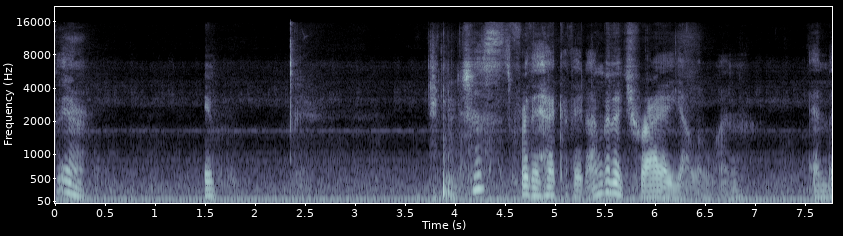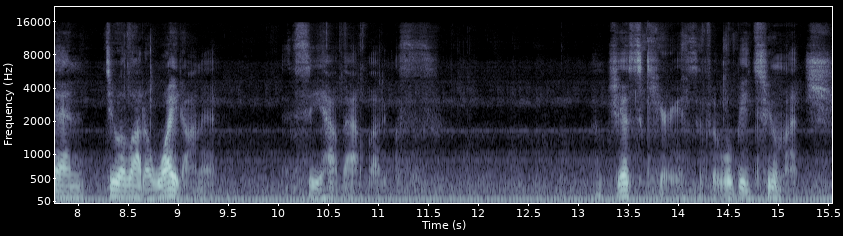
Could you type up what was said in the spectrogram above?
there. Just for the heck of it, I'm going to try a yellow one and then do a lot of white on it and see how that looks. I'm just curious if it will be too much.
